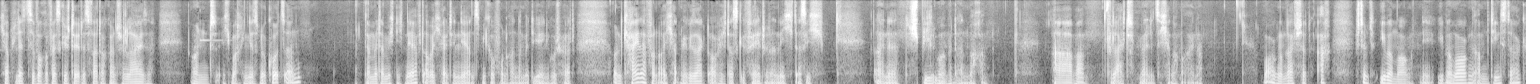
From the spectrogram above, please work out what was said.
Ich habe letzte Woche festgestellt, es war doch ganz schön leise. Und ich mache ihn jetzt nur kurz an, damit er mich nicht nervt, aber ich halte ihn näher ans Mikrofon ran, damit ihr ihn gut hört. Und keiner von euch hat mir gesagt, ob euch das gefällt oder nicht, dass ich eine Spieluhr mit anmache. Aber vielleicht meldet sich ja nochmal einer. Morgen im Live-Chat. Ach, stimmt, übermorgen. Nee, übermorgen am Dienstag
